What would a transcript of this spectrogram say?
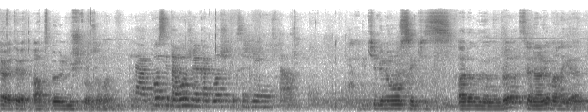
Evet evet at ölmüştü o zaman. Да, после того же, как лошадь, к сожалению, не стала. 2018 aralığında senaryo bana geldi.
